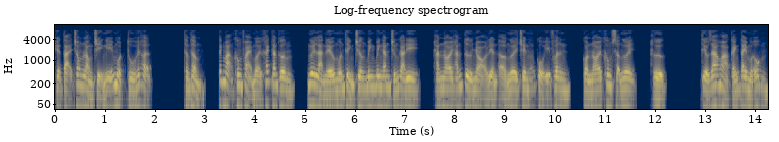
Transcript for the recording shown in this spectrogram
hiện tại trong lòng chỉ nghĩ một thu huyết hận. Thầm thầm, cách mạng không phải mời khách ăn cơm, ngươi là nếu muốn thỉnh Trương Binh Binh ăn trứng gà đi, hắn nói hắn từ nhỏ liền ở ngươi trên cổ ị phân, còn nói không sợ ngươi, hừ. Tiểu gia hỏa cánh tay một ôm.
